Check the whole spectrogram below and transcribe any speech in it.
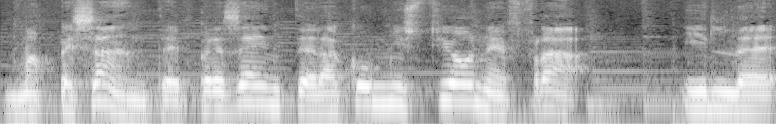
ma pesante presente, la commistione fra il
